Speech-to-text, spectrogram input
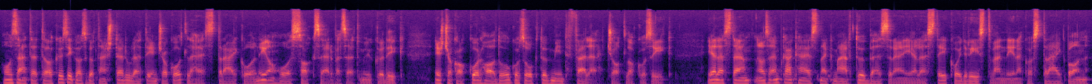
Hozzátette a közigazgatás területén csak ott lehet sztrájkolni, ahol szakszervezet működik, és csak akkor, ha a dolgozók több mint fele csatlakozik. Jelezte, az MKKS-nek már több ezren jelezték, hogy részt vennének a sztrájkban,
